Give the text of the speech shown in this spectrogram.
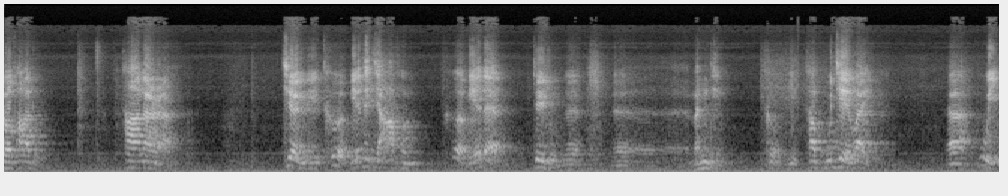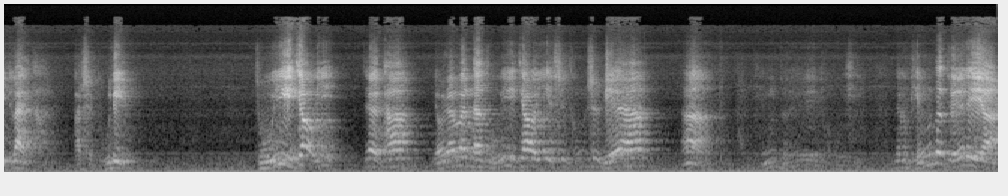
说法主，他那儿啊建立特别的家风，特别的这种的呃门庭，特别，他不借外援，啊，不依赖他，他是独立。主义教义，这他有人问他，主义教义是同是别啊？啊，凭嘴。那个瓶子嘴里呀、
